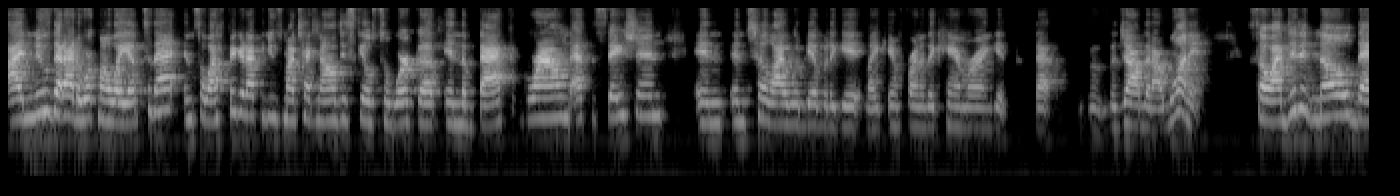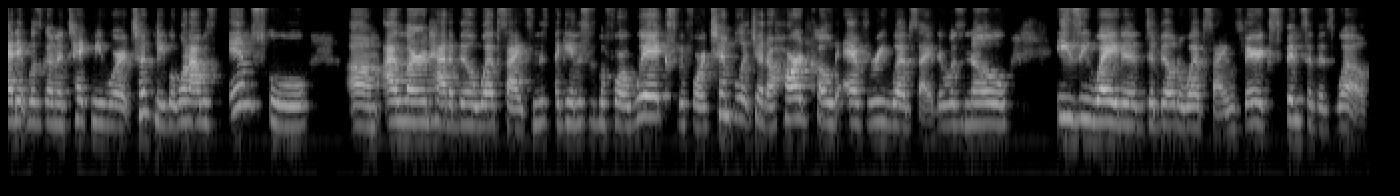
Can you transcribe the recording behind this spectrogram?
I knew that I had to work my way up to that. And so I figured I could use my technology skills to work up in the background at the station and until I would be able to get like in front of the camera and get that the job that I wanted. So I didn't know that it was going to take me where it took me. But when I was in school, um, I learned how to build websites. And this, again, this is before Wix, before templates. You had to hard code every website. There was no easy way to, to build a website. It was very expensive as well.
